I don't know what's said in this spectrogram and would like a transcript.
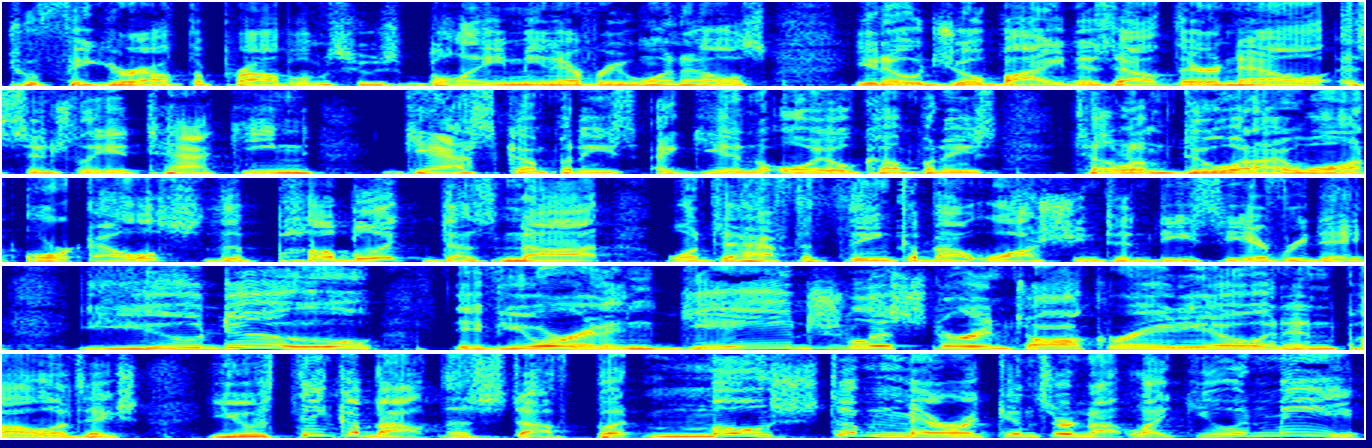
to figure out the problems, who's blaming everyone else. You know, Joe Biden is out there now essentially attacking gas companies, again, oil companies, tell them do what I want or else. The public does not want to have to think about Washington, D.C. every day. You do. If you are an engaged listener in talk radio and in politics, you think about this stuff. But most Americans are not like you and me.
